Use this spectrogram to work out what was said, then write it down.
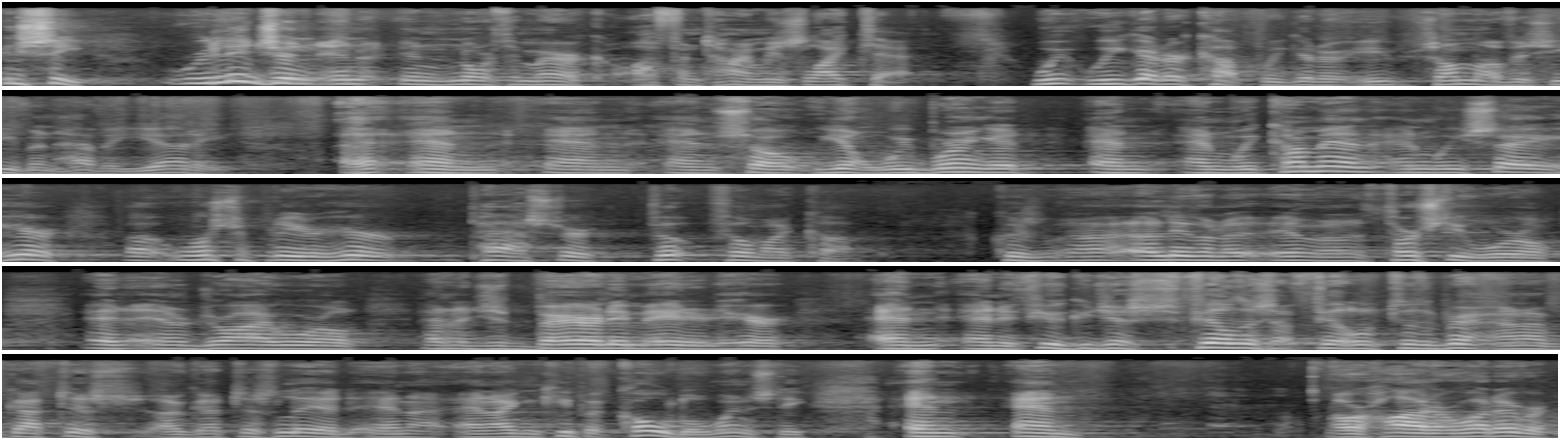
you see, religion in, in North America oftentimes is like that. We, we get our cup, we get our, some of us even have a Yeti. And, and, and so, you know, we bring it and, and we come in and we say, Here, uh, worship leader, here, pastor, fill, fill my cup. Because I live in a, in a, thirsty world and in a dry world, and I just barely made it here. And, and if you could just fill this up, fill it to the brim. And I've got this, I've got this lid, and I, and I can keep it cold till Wednesday, and, and, or hot or whatever,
